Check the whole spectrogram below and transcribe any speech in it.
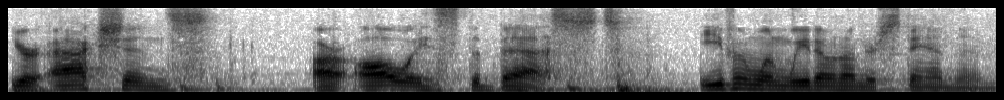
Your actions are always the best, even when we don't understand them.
